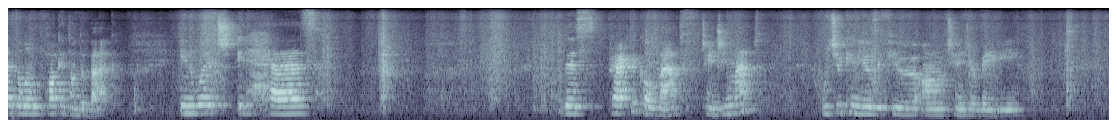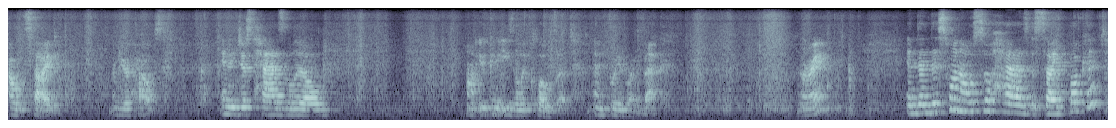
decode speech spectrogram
has a little pocket on the back in which it has this practical mat, changing mat, which you can use if you um, change your baby outside of your house. And it just has a little uh, you can easily close it and put it right back. All right. And then this one also has a side pocket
